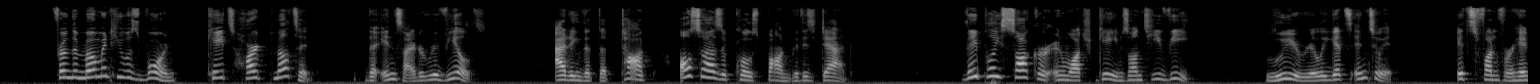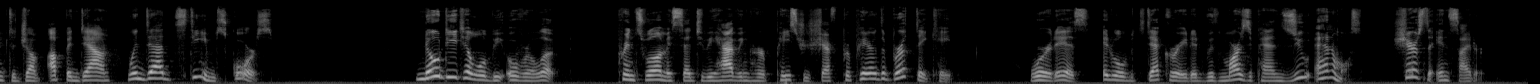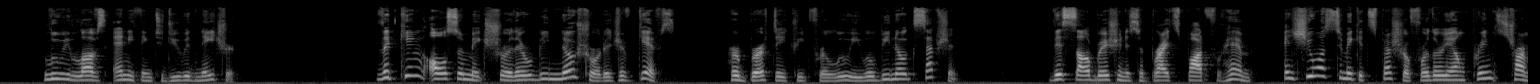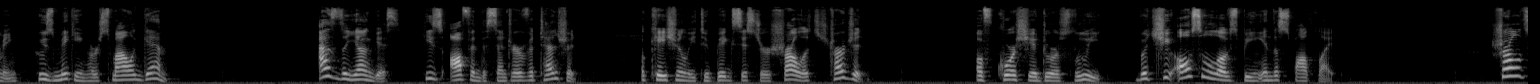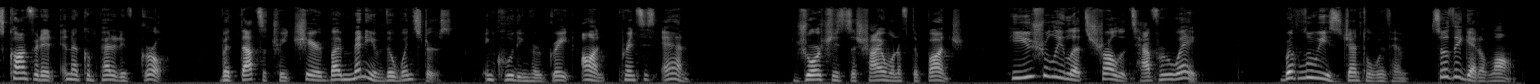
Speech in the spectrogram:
From the moment he was born, Kate's heart melted, the insider reveals, adding that the tot also has a close bond with his dad. They play soccer and watch games on TV. Louis really gets into it. It's fun for him to jump up and down when dad's team scores. No detail will be overlooked. Prince William is said to be having her pastry chef prepare the birthday cake. Word is, it will be decorated with marzipan zoo animals, shares the insider. Louis loves anything to do with nature. The king also makes sure there will be no shortage of gifts. Her birthday treat for Louis will be no exception. This celebration is a bright spot for him, and she wants to make it special for their young Prince Charming, who's making her smile again. As the youngest, he's often the center of attention, occasionally to big sister Charlotte's charge. Of course, she adores Louis, but she also loves being in the spotlight. Charlotte's confident and a competitive girl, but that's a trait shared by many of the Windsors, including her great aunt, Princess Anne. George is the shy one of the bunch. He usually lets Charlotte have her way, but Louis is gentle with him, so they get along.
